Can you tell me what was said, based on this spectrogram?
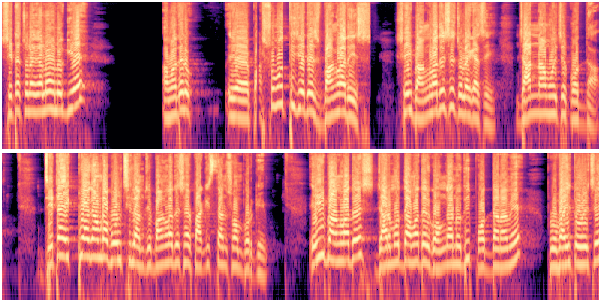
সেটা চলে গেল হলো গিয়ে আমাদের পার্শ্ববর্তী যে দেশ বাংলাদেশ, সেই বাংলাদেশে চলে গেছে, যার নাম হয়েছে পদ্মা। যেটা একটু আগে আমরা বলছিলাম যে বাংলাদেশ আর পাকিস্তান সম্পর্কে। এই বাংলাদেশ, যার মধ্যে আমাদের গঙ্গা নদী পদ্মা নামে প্রবাহিত হয়েছে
